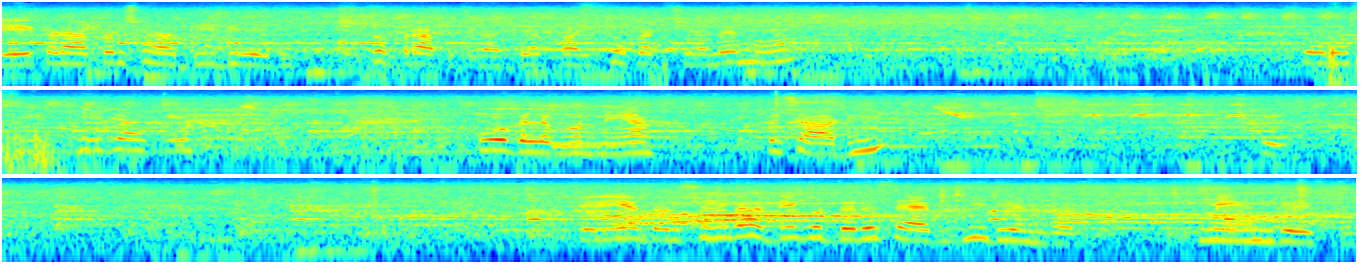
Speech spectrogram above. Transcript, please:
ਇਹ ਕੜਾ ਪ੍ਰਸ਼ਾਦੀ ਦੇ ਇੱਥੋਂ ਪ੍ਰਾਪਤ ਕਰਦੇ ਆਪਾਂ, ਇੱਥੋਂ ਪਰਚੀਆਂ ਲੈਂਦੇ ਆ ਫਿਰ ਅਸੀਂ ਜਾ ਕੇ ਭੋਗ ਲਗਾਉਂਦੇ ਆ ਪ੍ਰਸ਼ਾਦ ਨੂੰ। ਤੇ ਇਹ ਦਰਸ਼ਨ ਕਰਦੇ ਗੁਰਦੁਆਰਾ ਸਾਹਿਬ ਜੀ ਦੇ ਅੰਦਰ ਮੇਨ ਗੇਟ ਤੋਂ।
